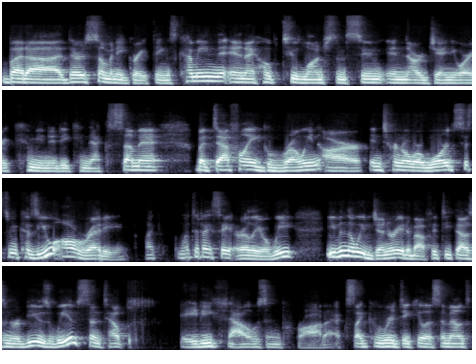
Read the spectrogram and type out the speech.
But uh, there's so many great things coming, and I hope to launch them soon in our January Community Connect Summit. But definitely growing our internal reward system because you already, like, what did I say earlier? We, even though we've generated about 50,000 reviews, we have sent out 80,000 products, like ridiculous amounts.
